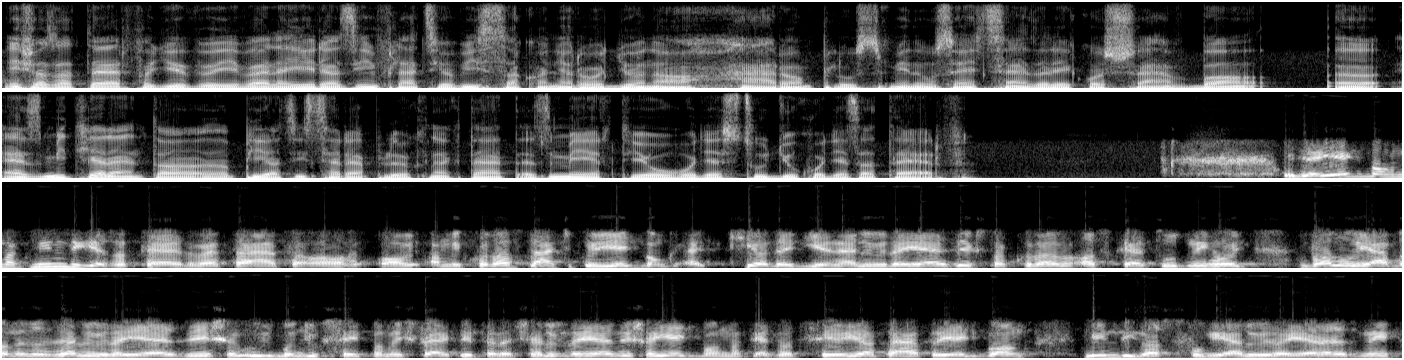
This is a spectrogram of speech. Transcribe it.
És az a terv, hogy jövő év elejére az infláció visszakanyarodjon a 3 plusz-minusz 1 százalékos sávba. Ez mit jelent a piaci szereplőknek, tehát ez miért jó, hogy ezt tudjuk, hogy ez a terv? Ugye a jegybanknak mindig ez a terve, tehát a, a, amikor azt látjuk, hogy a jegybank kiad egy ilyen előrejelzést, akkor azt kell tudni, hogy valójában ez az előrejelzés, úgy mondjuk szépen, hogy feltételes előrejelzés, a jegybanknak ez a célja, tehát a jegybank mindig azt fogja előrejelezni,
